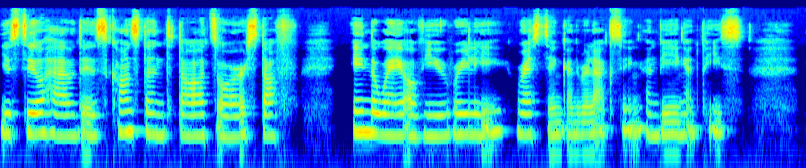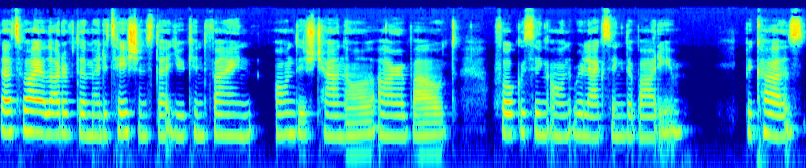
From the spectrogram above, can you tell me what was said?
You still have this constant thoughts or stuff in the way of you really resting and relaxing and being at peace. That's why a lot of the meditations that you can find on this channel are about focusing on relaxing the body because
